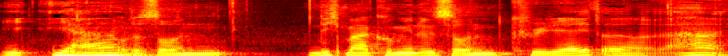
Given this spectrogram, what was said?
Ja. ja. Oder so ein nicht mal Community, so ein Creator. Ah,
